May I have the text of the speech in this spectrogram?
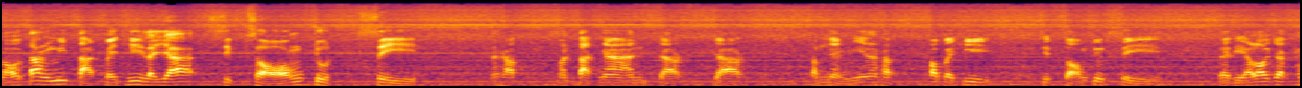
เราตั้งมิดตัดไปที่ระยะ 12.4 นะครับ มันตัดงานจากจากตำแหน่งนี้นะครับ เข้าไปที่ 12.4 แต่เดี๋ยวเราจะข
